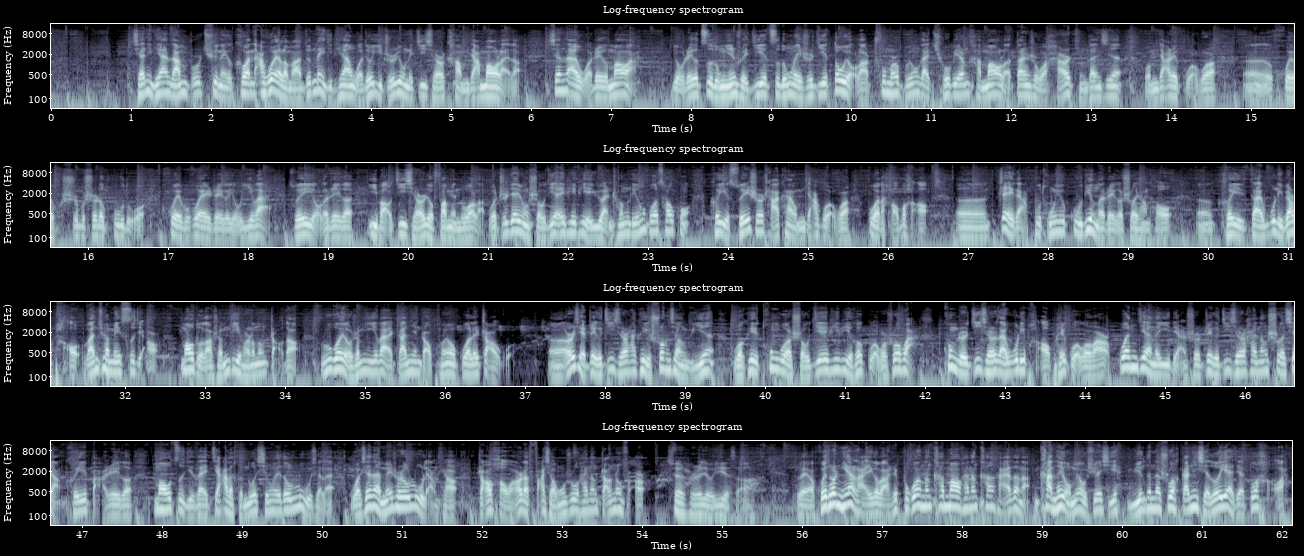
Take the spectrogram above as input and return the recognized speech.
前几天咱们不是去那个科幻大会了吗？就那几天我就一直用这机器人看我们家猫来的。现在我这个猫啊，有这个自动饮水机、自动喂食机都有了，出门不用再求别人看猫了。但是我还是挺担心我们家这果果，呃，会时不时的孤独，会不会这个有意外？所以有了这个易宝机器人就方便多了，我直接用手机 APP 远程灵活操控，可以随时查看我们家果果过得好不好。呃，这个呀不同于固定的这个摄像头，呃，可以在屋里边跑，完全没死角，猫躲到什么地方都能找到。如果有什么意外，赶紧找朋友过来照顾。呃，而且这个机器人还可以双向语音，我可以通过手机 APP 和果果说话，控制机器人在屋里跑，陪果果玩。关键的一点是，这个机器人还能摄像，可以把这个猫自己在家的很多行为都录下来。我现在没事就录两条，找好玩的发小红书，还能涨涨粉儿，确实有意思啊。对啊，回头你也来一个吧，这不光能看猫，还能看孩子呢。你看他有没有学习，语音跟他说，赶紧写作业去，多好啊！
